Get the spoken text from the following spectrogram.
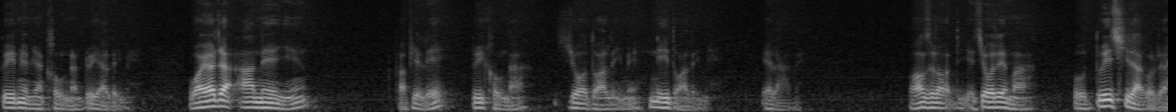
တွေးမြမြန်ခုံတာတွေးရလိမ့်မယ်ဝါရဒအားနေရင်ဘာဖြစ်လဲတွေးခုံတာယော့သွားလိမ့်မယ်နှေးသွားလိမ့်မယ်အဲ့ဒါပဲဘာလို့ဆိုတော့ဒီအကျော်ထဲမှာဟိုတွေးရှိတာကိုဒါ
